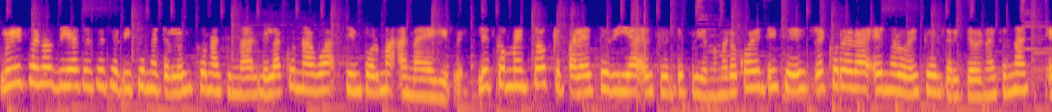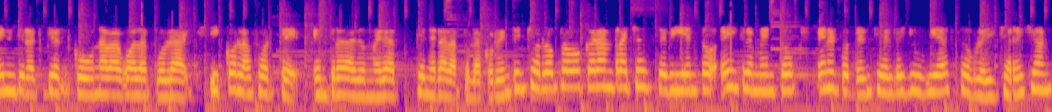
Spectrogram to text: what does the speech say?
Luis, buenos días. Desde el Servicio Meteorológico Nacional de la Conagua se informa Ana Aguirre. Les comento que para este día el Frente Frío número 46 recorrerá el noroeste del territorio nacional en interacción con una vaguada polar y con la fuerte entrada de humedad generada por la corriente en chorro provocarán rachas de viento e incremento en el potencial de lluvias sobre dicha región,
